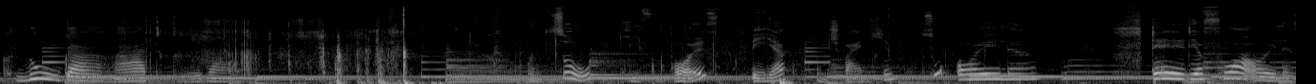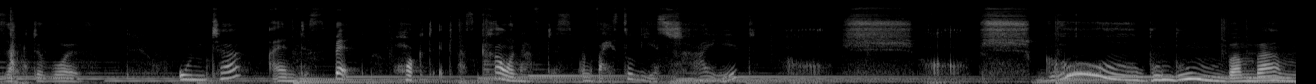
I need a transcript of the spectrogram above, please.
kluger Ratgeber. Und so liefen Wolf, Bär und Schweinchen zu Eule. Stell dir vor, Eule, sagte Wolf. Unter Entes Bett hockt etwas Grauenhaftes. Und weißt du, wie es schreit? Grrr, bum bum, bam bam.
